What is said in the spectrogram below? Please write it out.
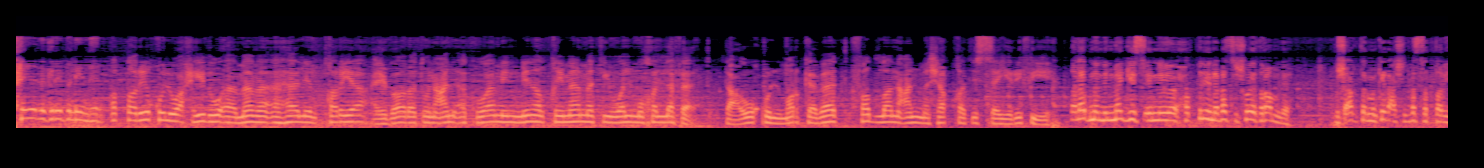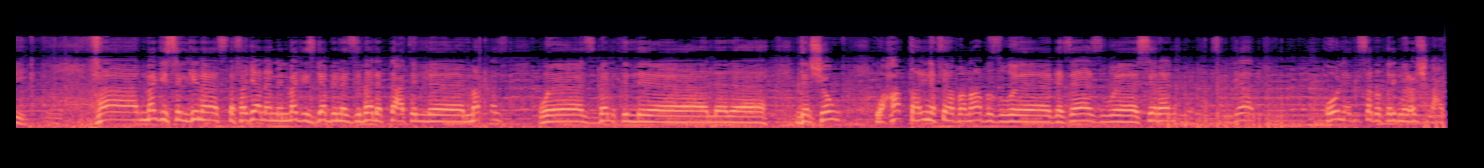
هي اللي قريبه لنا هنا. الطريق الوحيد أمام أهالي القرية عبارة عن أكوام من القمامة والمخلفات تعوق المركبات فضلا عن مشقة السير فيه. طلبنا من المجلس إنه يحط لنا بس شوية رملة مش أكتر من كده عشان بس الطريق. فالمجلس لقينا استفاجأنا إن المجلس جاب لنا الزبالة بتاعه المركز. وزبالة ال- ال- ال- الدرشو وحطها لنا فيها بنابض وجزاز وسرن. سنجات كل دي سد الطريق ما نعرفش نعدي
